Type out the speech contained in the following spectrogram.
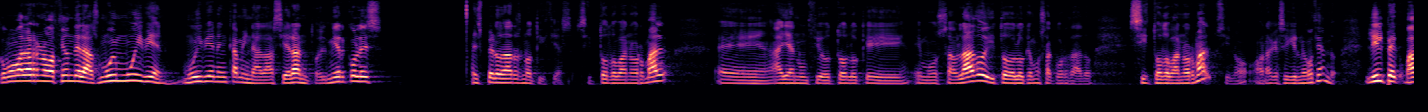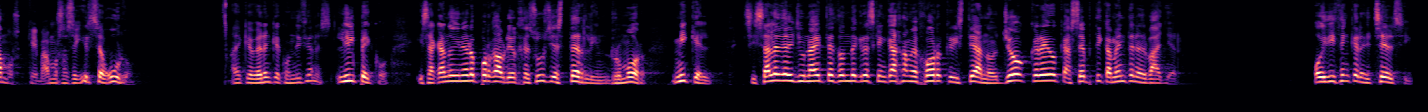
¿cómo va la renovación de las? Muy, muy bien, muy bien encaminada a Sieranto. El miércoles espero daros noticias. Si todo va normal, eh, hay anuncio todo lo que hemos hablado y todo lo que hemos acordado. Si todo va normal, si no, habrá que seguir negociando. Lil vamos, que vamos a seguir seguro. Hay que ver en qué condiciones. Lil Peco. Y sacando dinero por Gabriel Jesús y Sterling. Rumor. Miquel. Si sale del United, ¿dónde crees que encaja mejor Cristiano? Yo creo que asépticamente en el Bayern. Hoy dicen que en el Chelsea.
